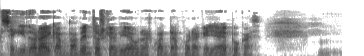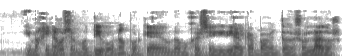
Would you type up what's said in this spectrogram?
seguidora de campamentos que había unas cuantas por aquella época. Imaginamos el motivo, ¿no? ¿Por qué una mujer seguiría el campamento de soldados?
